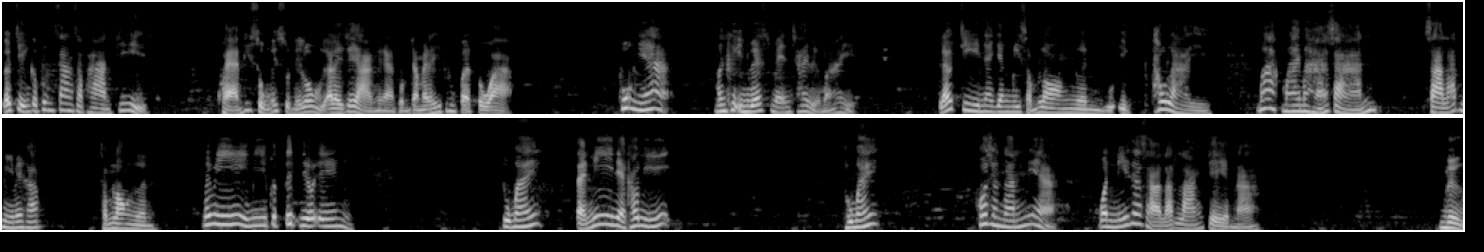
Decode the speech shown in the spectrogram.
แล้วจีนก็เพิ่งสร้างสะพานที่แขวนที่สูงที่สุดในโลกหรืออะไรสักอย่างหนึ่งอะผมจำไม่ได้ที่เพิ่งเปิดตัว พวกเนี้ยมันคือ investment ใช่หรือไม่ แล้วจีนเนี่ยยังมีสำรองเงินอยู่อีกเท่าไหร่ มากมายมหาศาลสหรัฐมีไหมครับสำรองเงิน ไม่มีมีก็ติดเดียวเอง ถูกไหมแต่นี่เนี่ยเท่านี้ ถูกไหม เพราะฉะนั้นเนี่ย วันนี้ถ้าสหรัฐล้างเกมนะหนึ่ง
